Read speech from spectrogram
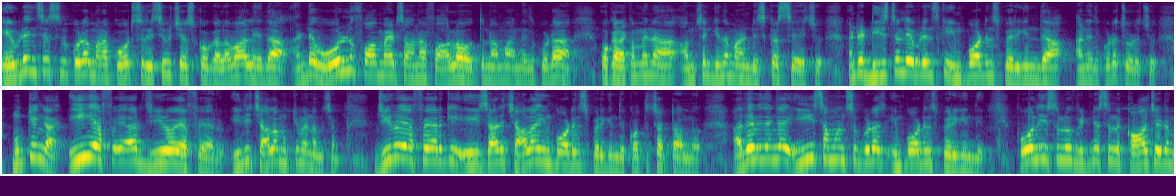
ఎవిడెన్సెస్ని కూడా మన కోర్స్ రిసీవ్ చేసుకోగలవా లేదా? అంటే ఓల్డ్ ఫార్మాట్స్ ఏమైనా ఫాలో అవుతున్నామా అనేది కూడా ఒక రకమైన అంశం కింద మనం డిస్కస్ చేయొచ్చు. అంటే డిజిటల్ ఎవిడెన్స్కి ఇంపార్టెన్స్ పెరిగిందా అనేది కూడా చూడొచ్చు. ముఖ్యంగా ఈ ఎఫ్ఐఆర్ జీరో ఎఫ్ఐఆర్ ఇది చాలా ముఖ్యమైన అంశం. జీరో ఎఫ్ఐఆర్కి ఈసారి చాలా ఇంపార్టెన్స్ పెరిగింది కొత్త చట్టాల్లో. అదేవిధంగా ఈ సమన్స్కి కూడా ఇంపార్టెన్స్ పెరిగింది. పోలీసులు విట్నెస్లను కాల్ చేయడం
